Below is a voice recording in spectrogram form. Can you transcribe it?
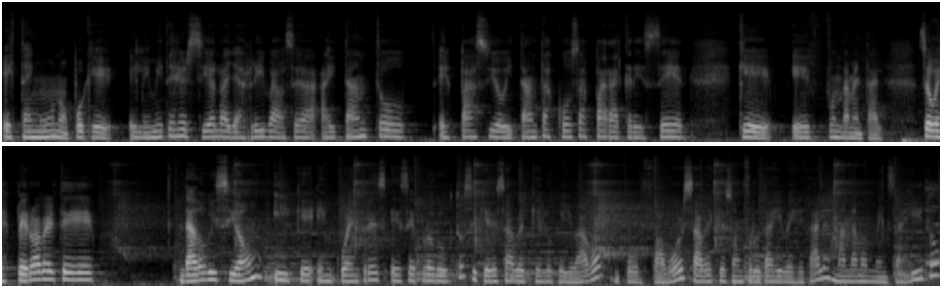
está en uno, porque el límite es el cielo allá arriba, o sea, hay tanto espacio y tantas cosas para crecer que es fundamental. So, espero haberte dado visión y que encuentres ese producto. Si quieres saber qué es lo que yo hago, por favor, sabes que son frutas y vegetales, mándame un mensajito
